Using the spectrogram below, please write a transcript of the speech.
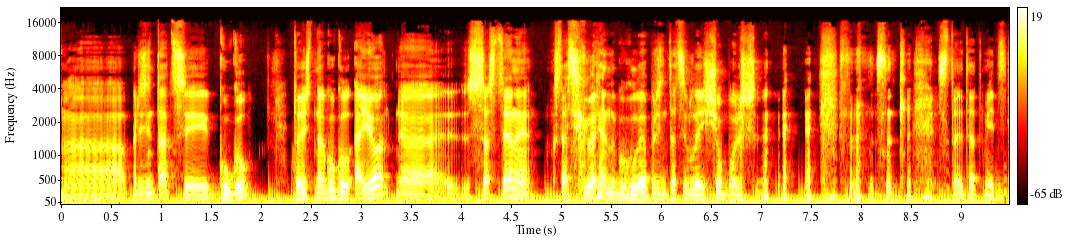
э, презентации Google. То есть на Google I.O. э, со сцены, кстати говоря, на Google I.O. презентация была еще больше. Стоит отметить.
